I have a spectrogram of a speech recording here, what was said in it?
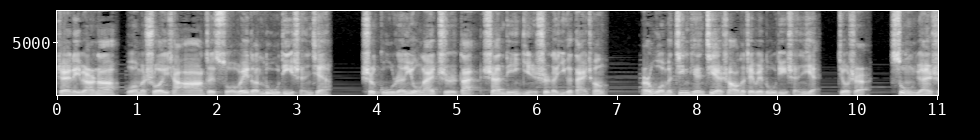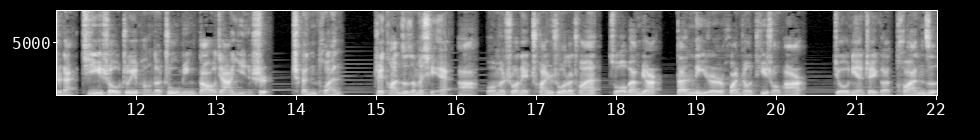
这里边呢，我们说一下啊，这所谓的陆地神仙，是古人用来指代山林隐士的一个代称。而我们今天介绍的这位陆地神仙。就是宋元时代极受追捧的著名道家隐士陈抟。这“抟”字怎么写啊？我们说那传说的“传”，左半边单立人换成提手旁，就念这个“抟”字。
